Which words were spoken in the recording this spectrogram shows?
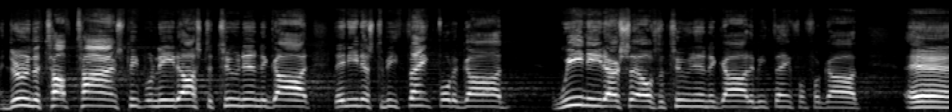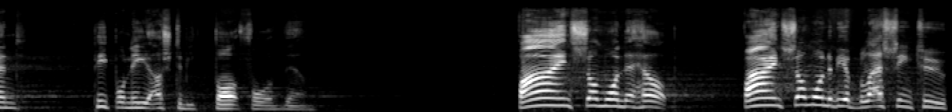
And during the tough times, people need us to tune in to God. They need us to be thankful to God. We need ourselves to tune in to God and be thankful for God. And people need us to be thoughtful of them. Find someone to help. Find someone to be a blessing to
